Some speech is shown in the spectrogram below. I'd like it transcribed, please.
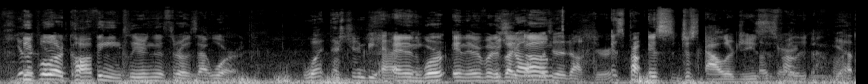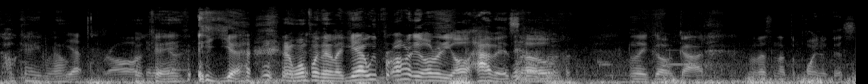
You're like, people are "Eh, coughing and clearing their throats at work, What? That shouldn't be happening. and work and everybody's like, all um, go to the doctor. it's pro- it's just allergies. It's probably Yep. like, okay, well, Yep. We're all Okay. yeah. And at one point they're like, yeah, we probably already all have it. So like, oh God. Well, that's not the point of this.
